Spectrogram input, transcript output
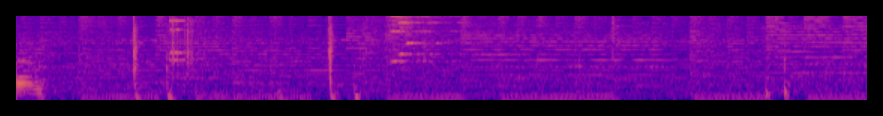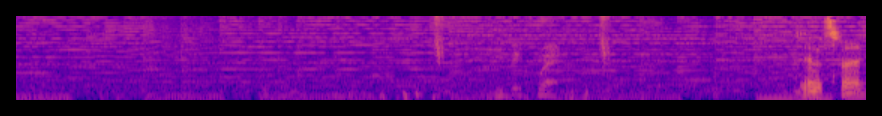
Alrighty. Keep it quick. That's fine.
